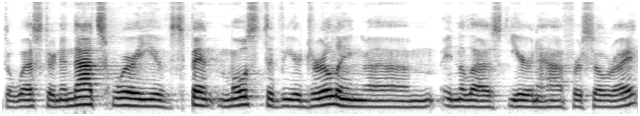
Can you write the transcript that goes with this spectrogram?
The western, and that's where you've spent most of your drilling um, in the last year and a half or so, right?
